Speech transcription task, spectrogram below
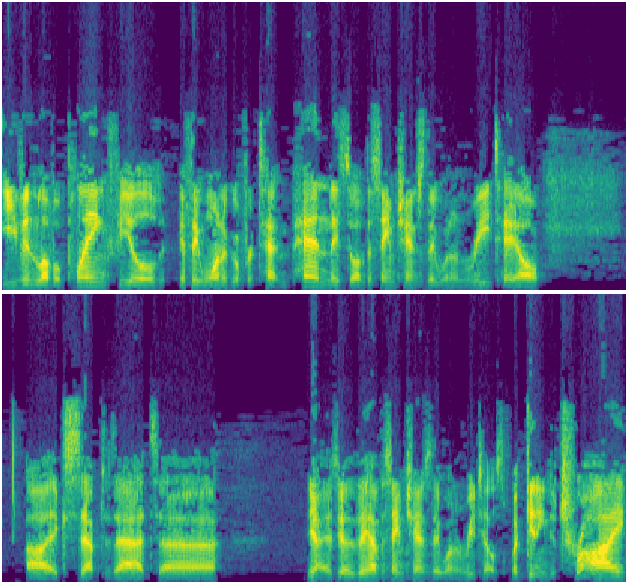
even level playing field. If they want to go for Tet and Pen, they still have the same chance as they would on retail, uh, except that, uh, yeah, they have the same chance they would on retails. But getting to TRI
